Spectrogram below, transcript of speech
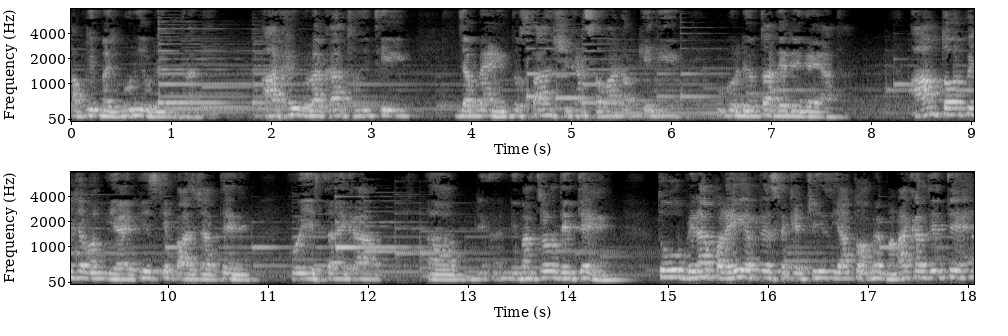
अपनी मजबूरी उन्हें बता दी। आखिरी मुलाकात हुई थी जब मैं हिंदुस्तान शिखर समागम के लिए उनको न्योता देने गया था। आमतौर पे जब हम वी के पास जाते हैं, कोई इस तरह का निमंत्रण देते हैं तो वो बिना पढ़े ही अपने सेक्रेटरीज या तो हमें मना कर देते हैं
